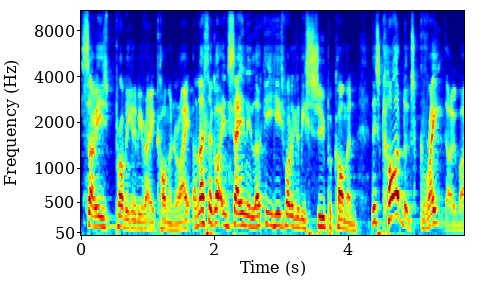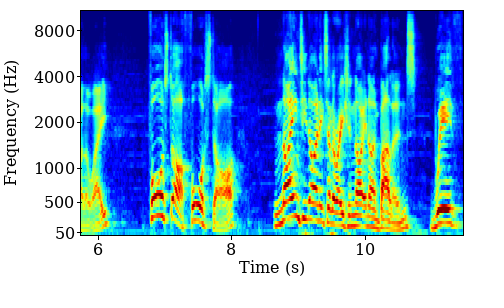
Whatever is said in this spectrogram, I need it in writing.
So he's probably going to be very common, right? Unless I got insanely lucky, he's probably going to be super common. This card looks great, though, by the way. Four star, four star, 99 acceleration, 99 balance, with,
